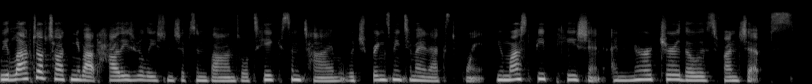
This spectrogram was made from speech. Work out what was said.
We left off talking about how these relationships and bonds will take some time, which brings me to my next point. You must be patient and nurture those friendships.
